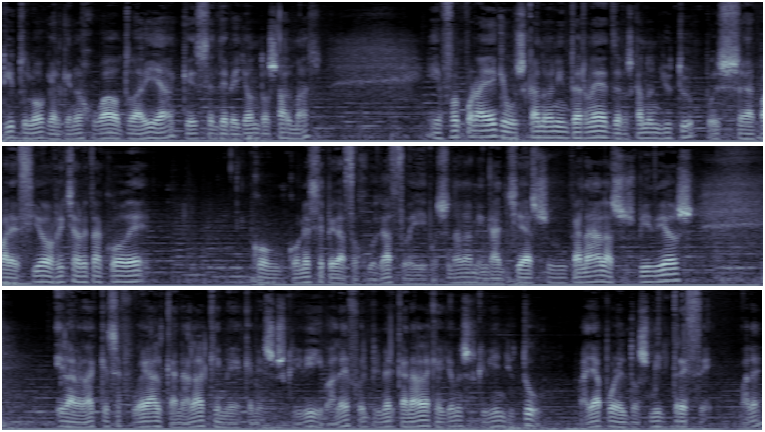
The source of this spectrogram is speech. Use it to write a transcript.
título que el que no he jugado todavía, que es el de Beyond Dos Almas. Y fue por ahí que buscando en internet, buscando en YouTube, pues apareció Richard Betacode con, con ese pedazo juegazo. Y pues nada, me enganché a su canal, a sus vídeos. Y la verdad que se fue al canal al que me, que me suscribí, ¿vale? Fue el primer canal al que yo me suscribí en YouTube, allá por el 2013, ¿vale?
